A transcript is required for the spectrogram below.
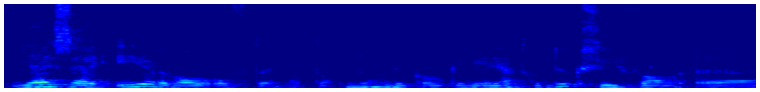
Jij zei eerder al, of en dat, dat noemde ik ook in de Ja. introductie, van, eh,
